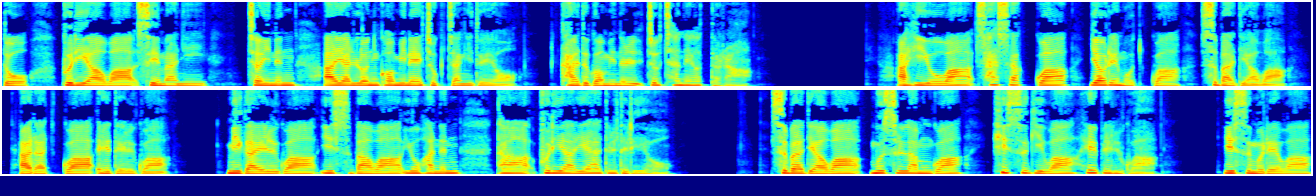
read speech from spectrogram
또 브리아와 세마니 저희는 아얄론 거민의 족장이 되어 가드 거민을 쫓아내었더라. 아히요와 사삭과 여레못과 스바댜와 아랏과 에델과 미가엘과 이스바와 요하는 다 브리아의 아들들이요. 스바댜와 므술람과 히스기와 헤벨과 이스무레와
